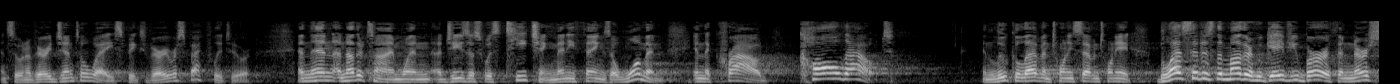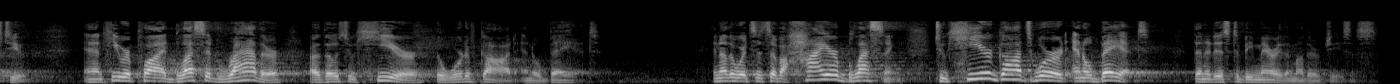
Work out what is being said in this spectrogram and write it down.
And so, in a very gentle way, he speaks very respectfully to her. And then another time when uh, Jesus was teaching many things, a woman in the crowd called out in Luke 11, 27, 28, Blessed is the mother who gave you birth and nursed you. And he replied, Blessed rather are those who hear the word of God and obey it. In other words, it's of a higher blessing to hear God's word and obey it than it is to be Mary, the mother of Jesus.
